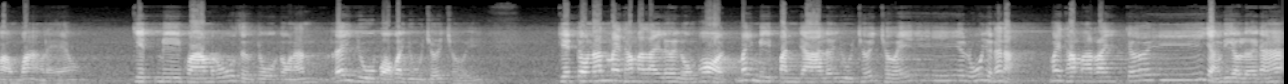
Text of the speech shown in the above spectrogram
ความว่างแล้ว จิตมีความรู้สึกอยู่ตรงนั้น และอยู่บอกว่าอยู่เฉยๆจิตตรงนั้นไม่ทำอะไรเลยหลวงพ่อไม่มีปัญญาเลยอยู่เฉยๆรู้อยู่นั่นน่ะ ไม่ทำอะไรเฉยอย่างเดียวเลยนะฮะ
